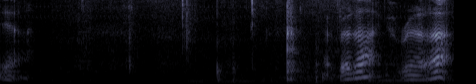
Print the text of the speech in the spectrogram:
Yeah. Get rid of that, get rid of that.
